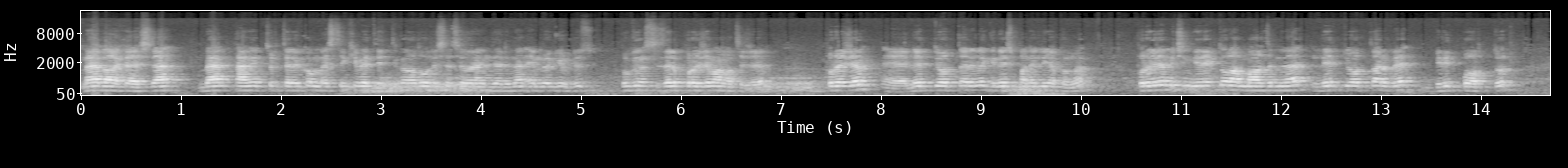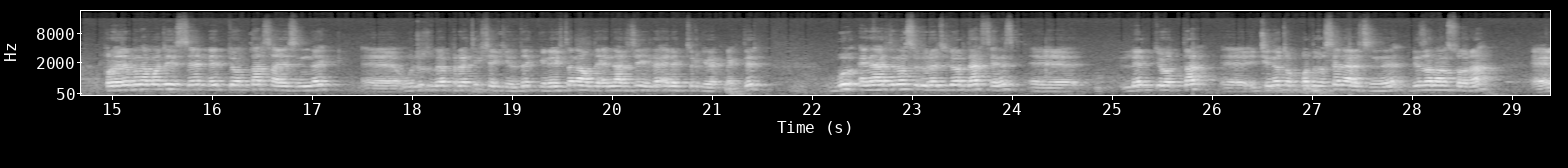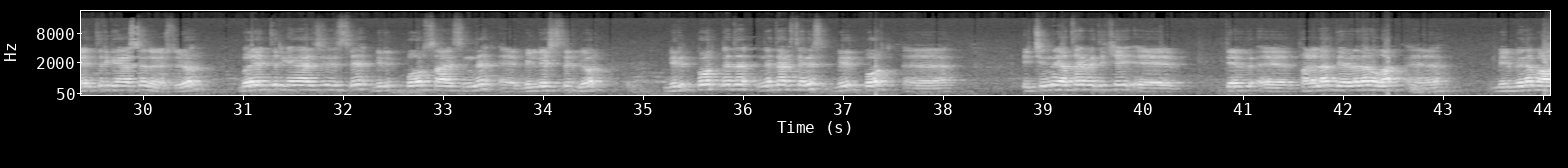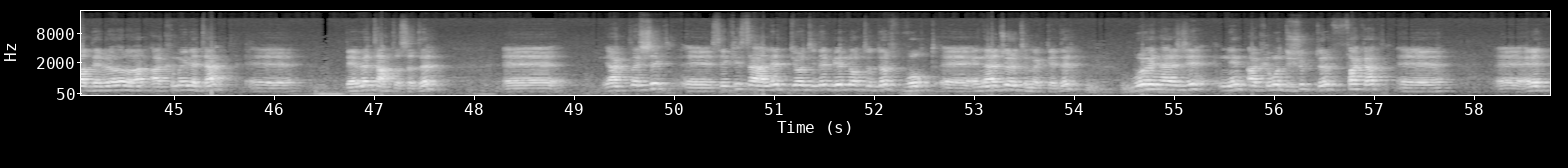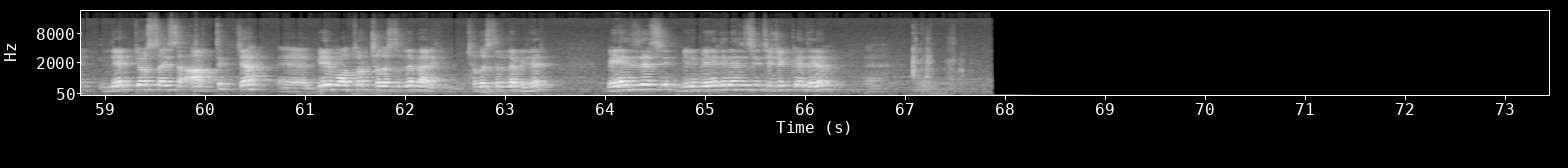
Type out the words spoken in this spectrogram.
Merhaba arkadaşlar. Ben Pendik Türk Telekom Mesleki ve Teknik Anadolu Lisesi öğrencilerinden Emre Gürbüz. Bugün sizlere projemi anlatacağım. Projem e, LED diyotlar ile güneş paneli yapımı. Projem için gerekli olan malzemeler LED diyotlar ve breadboard'tur. Projemin amacı ise LED diyotlar sayesinde e, ucuz ve pratik şekilde güneşten aldığı enerji ile elektrik üretmektir. Bu enerji nasıl üretiliyor derseniz e, LED diyotlar e, içine topladığı ısı enerjisini bir zaman sonra elektrik enerjisine dönüştürüyor. Bu elektrik enerjisi ise breadboard sayesinde e, birleştiriliyor. Breadboard ne, de, ne derseniz breadboard e, içinde yatay ve dikey e, dev, e, paralel devreler olan e, birbirine bağlı devreler olan akımı ileten e, devre tahtasıdır. E, yaklaşık e, 8 tane LED diyot ile 1.4 volt e, enerji üretilmektedir. Bu enerjinin akımı düşüktür fakat e, e, LED diyot sayısı arttıkça e, bir motor çalıştırılabilir. beni dinlediğiniz için teşekkür ederim.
